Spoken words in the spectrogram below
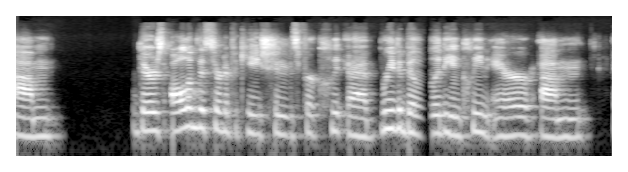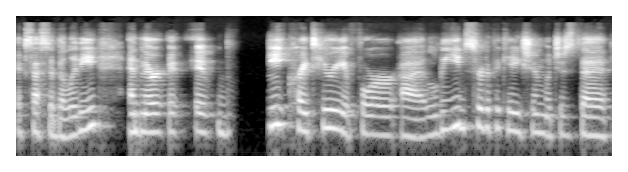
um, there's all of the certifications for uh, breathability and clean air um, accessibility, and there it, it meet criteria for uh, LEED certification, which is the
